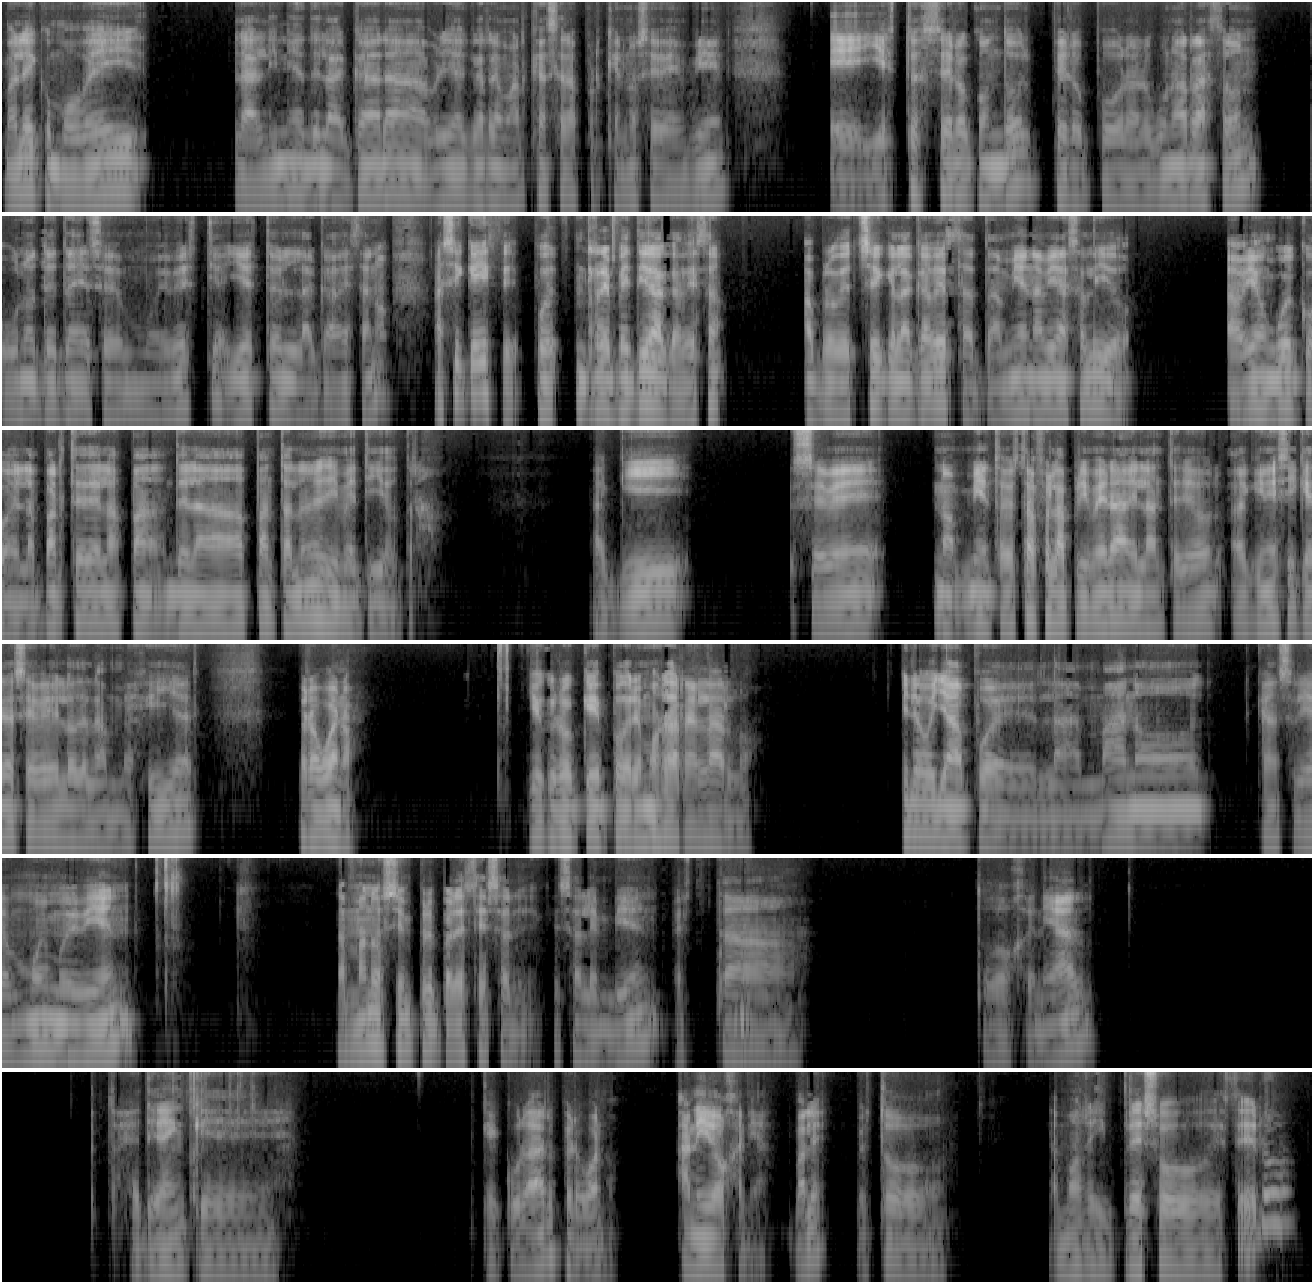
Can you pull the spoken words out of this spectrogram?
¿Vale? Como veis, las líneas de la cara habría que remarcárselas porque no se ven bien. Eh, y esto es 0,2, pero por alguna razón unos detalles se ven muy bestia y esto en la cabeza no. Así que hice, pues repetí la cabeza. Aproveché que la cabeza también había salido, había un hueco en la parte de las, de las pantalones y metí otra. Aquí se ve... No, mientras esta fue la primera y la anterior. Aquí ni siquiera se ve lo de las mejillas. Pero bueno, yo creo que podremos arreglarlo. Y luego ya pues las manos que han salido muy muy bien. Las manos siempre parece que salen bien. Está todo genial. Se tienen que, que curar, pero bueno, han ido genial, ¿vale? Esto Hemos impreso de cero.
